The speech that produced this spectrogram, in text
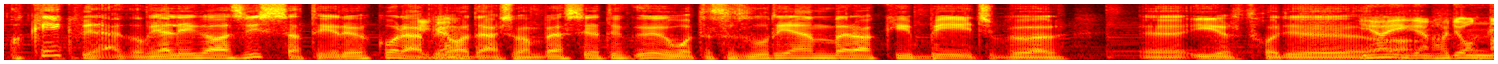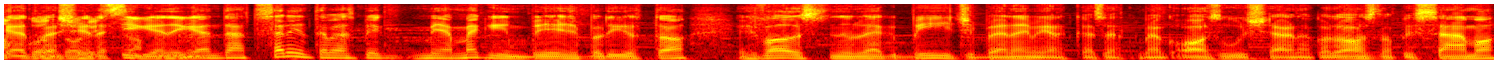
A kék világom jelége az visszatérő, korábbi Igen. adásban beszéltünk, ő volt az az úriember, aki Bécsből írt, hogy Ja, igen, hogy onnan kedvesére-. Igen, igen, de hát szerintem ezt még, még megint Bécsből írta, és valószínűleg Bécsben nem érkezett meg az újságnak az aznapi száma,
